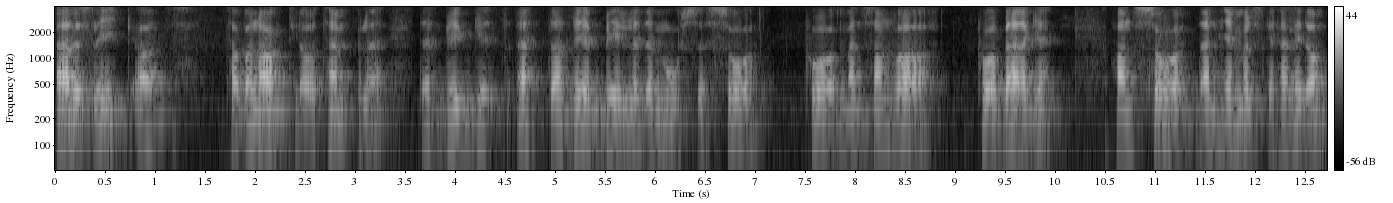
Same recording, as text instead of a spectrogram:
er det slik at tabernaklet og tempelet det er bygget etter det bildet Moses så på mens han var på berget. Han så den himmelske helligdom,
